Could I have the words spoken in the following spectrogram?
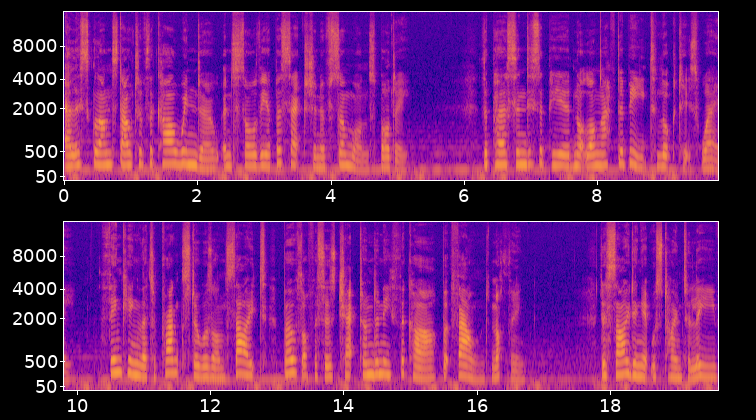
Ellis glanced out of the car window and saw the upper section of someone's body. The person disappeared not long after Beat looked its way. Thinking that a prankster was on site, both officers checked underneath the car but found nothing. Deciding it was time to leave,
